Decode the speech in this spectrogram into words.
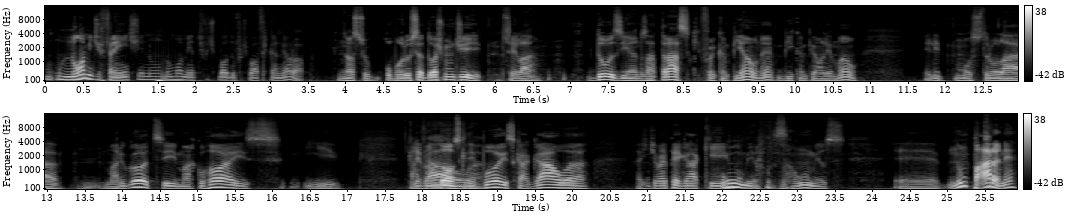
um nome de frente no, no momento de futebol do futebol africano na Europa. Nossa, o Borussia Dortmund de, sei lá, 12 anos atrás, que foi campeão, né? Bicampeão alemão. Ele mostrou lá Mário Götze, Marco Reus e Kagawa. Lewandowski depois, Kagawa. A gente vai pegar aqui Hummels. Hummels. É, não para, né?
